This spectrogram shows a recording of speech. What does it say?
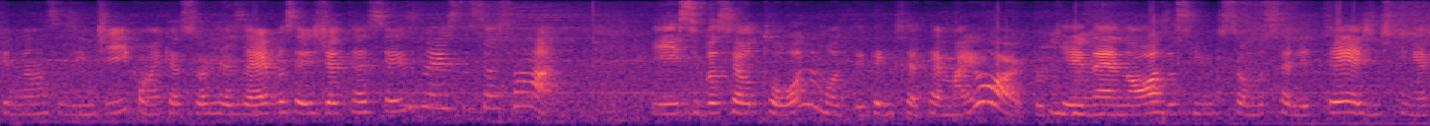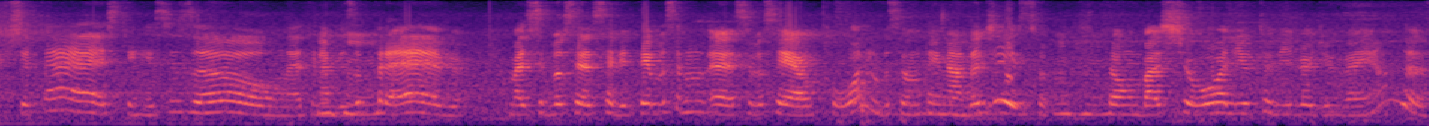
finanças indicam é que a sua reserva seja de até seis meses do seu salário. E se você é autônomo, tem que ser até maior, porque né, nós, assim, que somos CLT, a gente tem FGTS, tem rescisão, né, tem aviso prévio. Mas se você é CLT, você não, é, se você é autônomo, você não tem nada disso. Então, baixou ali o teu nível de vendas,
